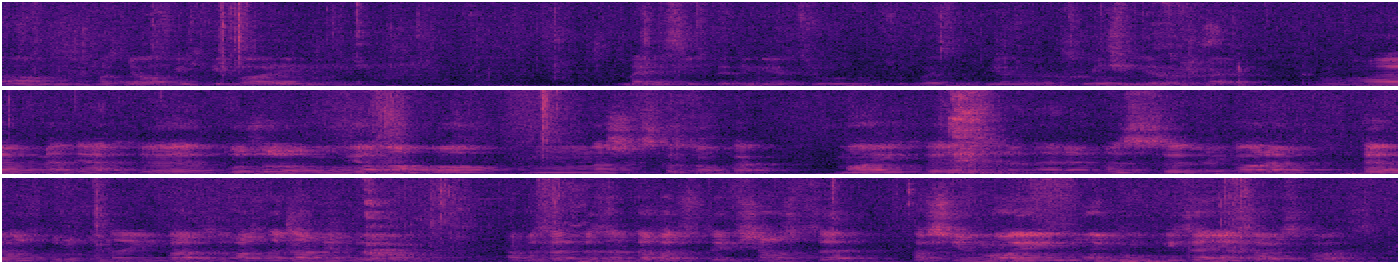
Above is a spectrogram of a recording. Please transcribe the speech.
ähm, was mir auch wichtig war, eben meine Sicht der Dinge zu, zu präsentieren oder zu niederzuschreiben. W mediach y, dużo mówiono o mm, naszych stosunkach moich y, z trenerem, z Gregorem, wewnątrz drużyny i bardzo ważne dla mnie było, aby zaprezentować w tej książce właśnie mój, mój punkt widzenia całej sytuacji.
